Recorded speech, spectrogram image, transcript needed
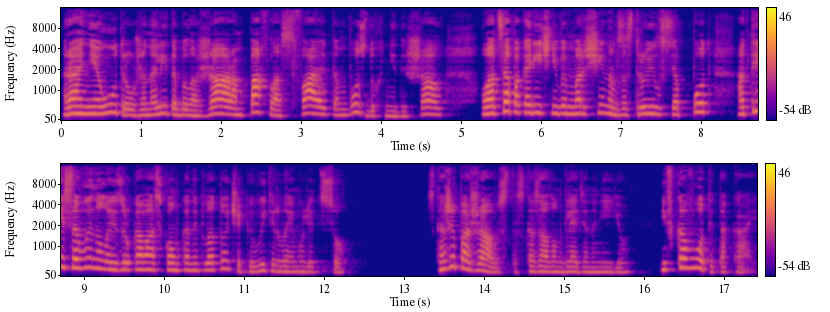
Раннее утро уже налито было жаром, пахло асфальтом, воздух не дышал. У отца по коричневым морщинам заструился пот, актриса вынула из рукава скомканный платочек и вытерла ему лицо. «Скажи, пожалуйста», — сказал он, глядя на нее, — «и в кого ты такая?»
